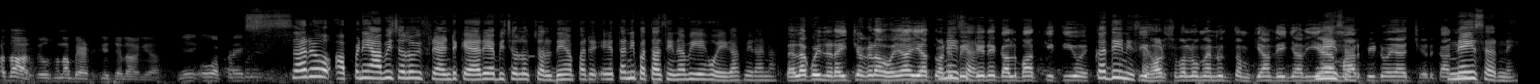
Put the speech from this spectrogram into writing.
ਆਧਾਰ ਤੇ ਉਸ ਨਾਲ ਬੈਠ ਕੇ ਚਲਾ ਗਿਆ? ਸਰ ਉਹ ਆਪਣੇ ਆਪ ਹੀ ਚਲੋ ਵੀ ਫਰੈਂਡ ਕਹਿ ਰਿਹਾ ਵੀ ਚਲੋ ਚੱਲਦੇ ਆ ਪਰ ਇਹ ਤਾਂ ਨਹੀਂ ਪਤਾ ਸੀ ਨਾ ਵੀ ਇਹ ਹੋਏਗਾ ਮੇਰਾ ਨਾਲ ਪਹਿਲਾਂ ਕੋਈ ਲੜਾਈ ਝਗੜਾ ਹੋਇਆ ਜਾਂ ਤੁਹਾਡੇ ਨਹੀਂ ਸਰ। ਬੇਟੇ ਨੇ ਗੱਲਬਾਤ ਕੀਤੀ ਹੋਏ? ਕਦੀ ਨਹੀਂ ਕਿ ਸਰ। ਹਰਸ਼ ਵੱਲੋਂ ਮੈਨੂੰ ਧਮਕੀਆਂ ਦੇ ਜਾ ਰਹੀ ਹੈ ਨਹੀਂ ਸਰ। ਮਾਰਪੀਟ ਹੋਇਆ ਛਿੜਕਾ ਨਹੀਂ ਸਰ ਨਹੀਂ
